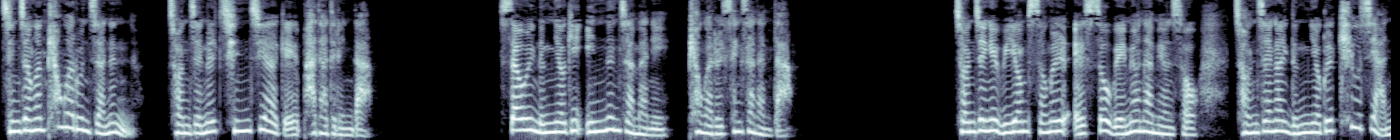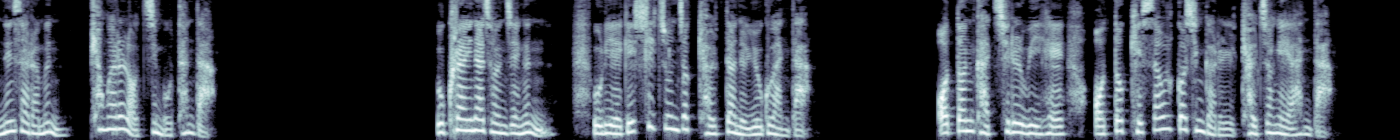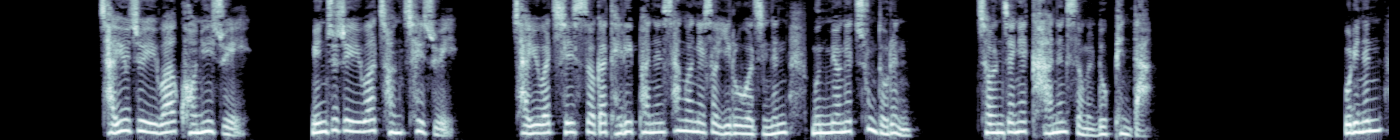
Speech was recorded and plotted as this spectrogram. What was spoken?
진정한 평화론자는 전쟁을 진지하게 받아들인다. 싸울 능력이 있는 자만이 평화를 생산한다. 전쟁의 위험성을 애써 외면하면서 전쟁할 능력을 키우지 않는 사람은 평화를 얻지 못한다. 우크라이나 전쟁은 우리에게 실존적 결단을 요구한다. 어떤 가치를 위해 어떻게 싸울 것인가를 결정해야 한다. 자유주의와 권위주의, 민주주의와 전체주의, 자유와 질서가 대립하는 상황에서 이루어지는 문명의 충돌은 전쟁의 가능성을 높인다. 우리는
